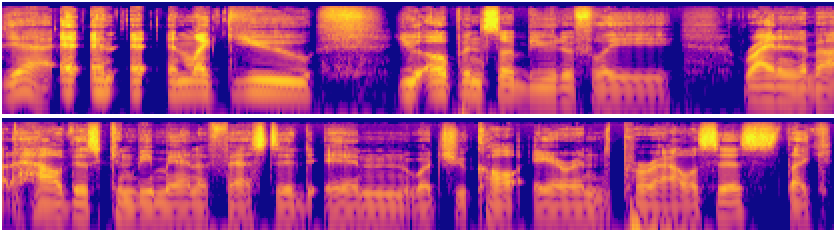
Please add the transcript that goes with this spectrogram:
Yeah, and, and and- like you you open so beautifully writing about how this can be manifested in what you call errand paralysis, like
